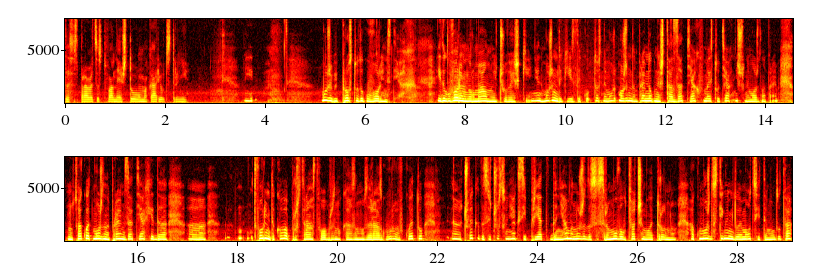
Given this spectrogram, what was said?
да се справят с това нещо, макар и отстрани? И, може би просто да говорим с тях. И да говорим това... нормално и човешки. Ние не можем да ги излеку... Тоест не мож... можем да направим много неща за тях, вместо тях нищо не може да направим. Но това, което може да направим за тях е да а, отворим такова пространство, образно казано, за разговор, в което човека да се чувства някакси прият, да няма нужда да се срамува от това, че му е трудно. Ако може да стигнем до емоциите му, до това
